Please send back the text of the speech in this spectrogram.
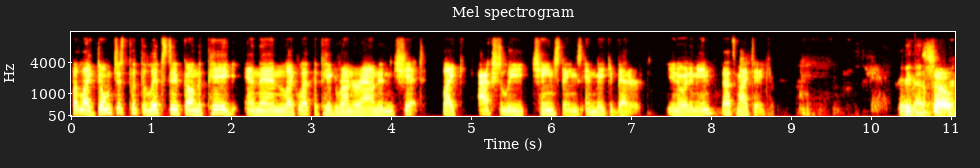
But like don't just put the lipstick on the pig and then like let the pig run around and shit. Like actually change things and make it better. You know what I mean? That's my take. Great metaphor. So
